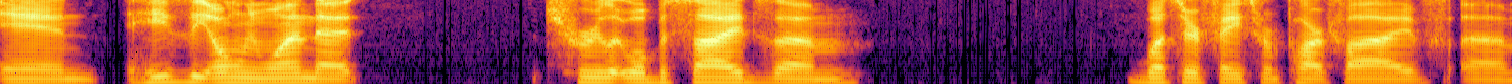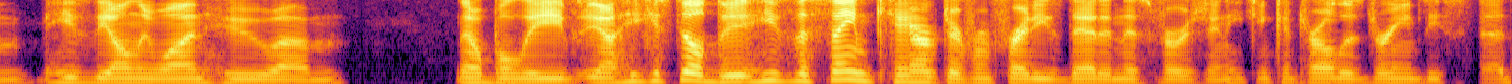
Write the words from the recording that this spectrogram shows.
and he's the only one that truly well besides um what's her face from part five um he's the only one who um they'll believe you know he can still do he's the same character from freddy's dead in this version he can control his dreams he said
